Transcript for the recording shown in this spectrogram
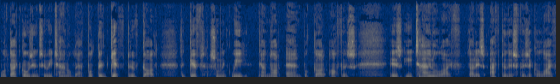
Well, that goes into eternal death. But the gift of God, the gift, something we cannot earn, but God offers, is eternal life that is after this physical life.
